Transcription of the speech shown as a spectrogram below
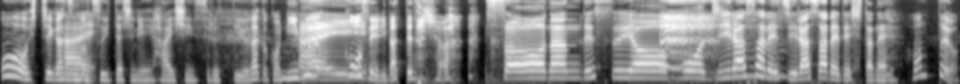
を7月のはい。1日に配信するっていう、なんかこう2はい。部構成になってたじゃん。そうなんですよ。もうじらされじらされでしたね。本当よ。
